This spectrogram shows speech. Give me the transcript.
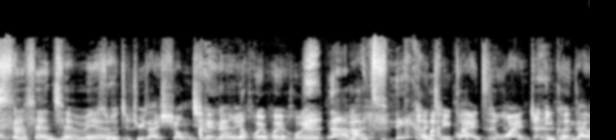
视线前面，手举在胸前那边挥挥挥，那还蛮奇怪。很奇怪之外，就你可能在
